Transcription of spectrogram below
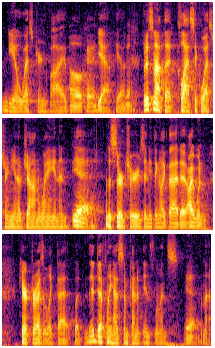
neo Western vibe. Oh, okay. Yeah, yeah. Okay. But it's not that classic Western, you know, John Wayne and Yeah. the searchers, anything like that. I wouldn't characterize it like that, but it definitely has some kind of influence Yeah. from that.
